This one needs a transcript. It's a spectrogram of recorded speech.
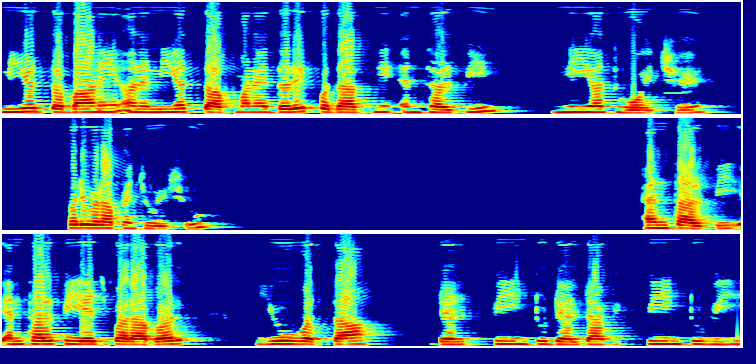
નિયત દબાણે અને નિયત તાપમાને દરેક પદાર્થની એન્થાલ્પી નિયત હોય છે. ફરીવાર આપણે જોઈશું. એન્થાલ્પી એન્થાલ્પી એચ બરાબર યુ વત્તા del P into delta P into V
